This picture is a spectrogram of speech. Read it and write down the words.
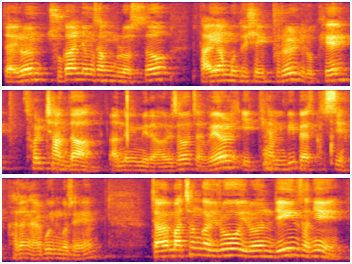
자, 이런 주간형 상물로서 다이아몬드 쉐이프를 이렇게 설치한다. 라는 내용입니다. 그래서, 자, where it can be best seen. 가장 알고 있는 거죠. 자, 마찬가지로 이런 예인선이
